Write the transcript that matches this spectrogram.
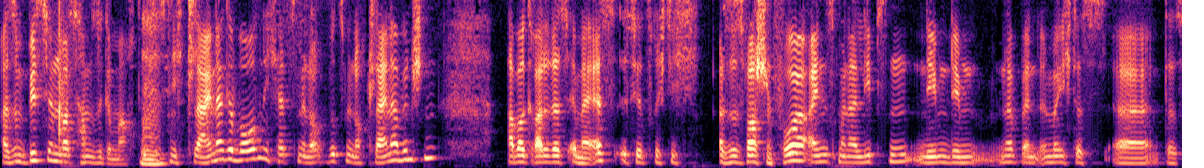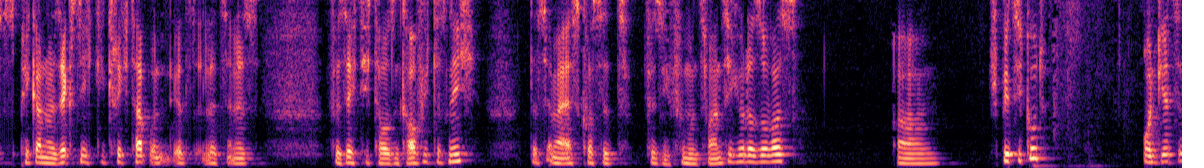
Also ein bisschen was haben sie gemacht. Es mhm. ist nicht kleiner geworden. Ich würde es mir noch kleiner wünschen. Aber gerade das MRS ist jetzt richtig. Also es war schon vorher eines meiner Liebsten, neben dem, ne, wenn immer ich das, äh, das PK06 nicht gekriegt habe und jetzt letztendlich für 60.000 kaufe ich das nicht. Das MRS kostet für sie 25 oder sowas. Ähm, spielt sich gut. Und jetzt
